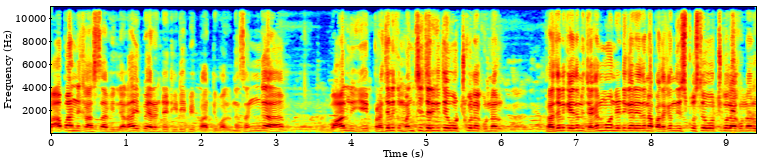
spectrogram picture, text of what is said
పాపాన్ని కాస్త వీళ్ళు ఎలా అయిపోయారంటే టీడీపీ పార్టీ వాళ్ళు నిజంగా వాళ్ళు ఈ ప్రజలకు మంచి జరిగితే ఓర్చుకోలేకున్నారు. ప్రజలకు ఏదైనా జగన్మోహన్ రెడ్డి గారు ఏదైనా పథకం తీసుకొస్తే ఓర్చుకోలేకున్నారు.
